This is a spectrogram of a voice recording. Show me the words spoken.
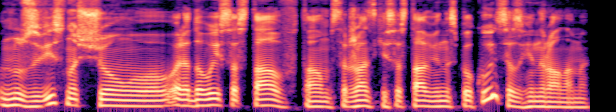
Ну, звісно, що рядовий состав, там сержантський состав він не спілкується з генералами.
